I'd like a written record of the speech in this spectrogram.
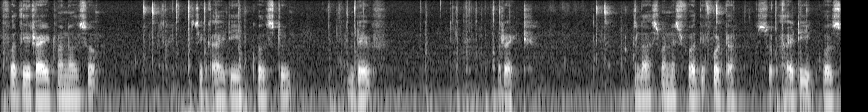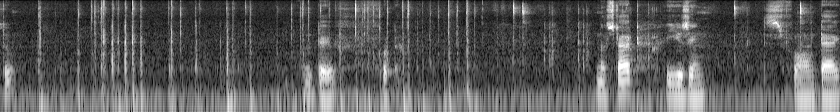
for the right one also. Take id equals to div right. The last one is for the footer. So id equals to div footer. Now start using this form tag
